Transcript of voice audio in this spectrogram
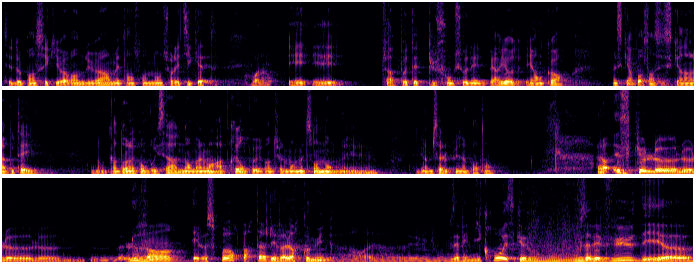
c'est de penser qu'il va vendre du vin en mettant son nom sur l'étiquette. Voilà. Et, et, ça a peut-être pu fonctionner une période, et encore, mais ce qui est important, c'est ce qu'il y a dans la bouteille. Donc quand on a compris ça, normalement, après, on peut éventuellement mettre son nom, mais c'est quand même ça le plus important. Alors, est-ce que le, le, le, le, vin et le sport partagent des valeurs communes? Euh, Vous avez le micro, est-ce que vous, avez vu des, euh,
